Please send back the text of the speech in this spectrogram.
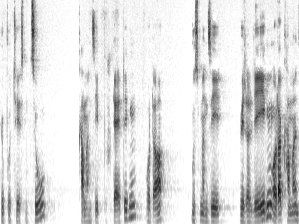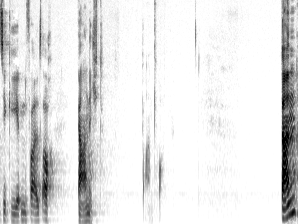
Hypothesen zu, kann man sie bestätigen oder muss man sie widerlegen oder kann man sie gegebenenfalls auch gar nicht beantworten. Dann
